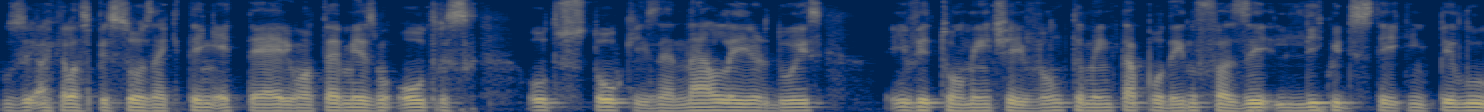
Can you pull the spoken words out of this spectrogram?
os, aquelas pessoas né, que têm Ethereum, até mesmo outras, outros tokens né, na Layer 2 eventualmente aí vão também estar tá podendo fazer liquid staking pelo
